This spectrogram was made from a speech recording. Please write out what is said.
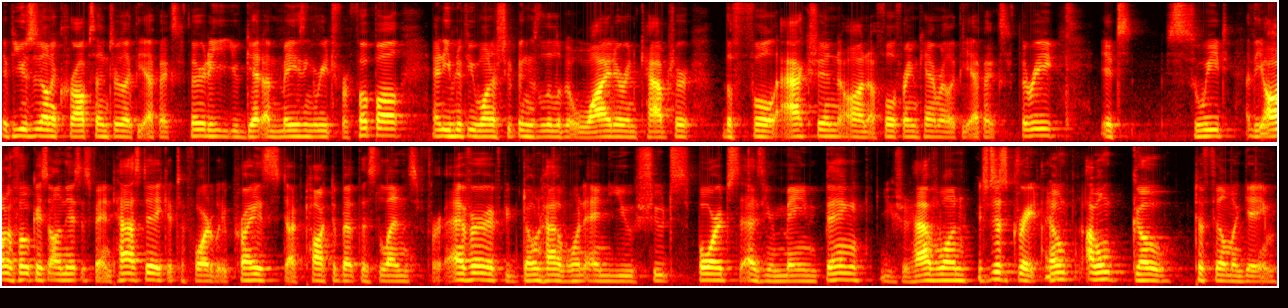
If you use it on a crop sensor like the FX30, you get amazing reach for football. And even if you want to shoot things a little bit wider and capture the full action on a full frame camera like the FX3, it's sweet. The autofocus on this is fantastic. It's affordably priced. I've talked about this lens forever. If you don't have one and you shoot sports as your main thing, you should have one. It's just great. I don't I won't go to film a game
